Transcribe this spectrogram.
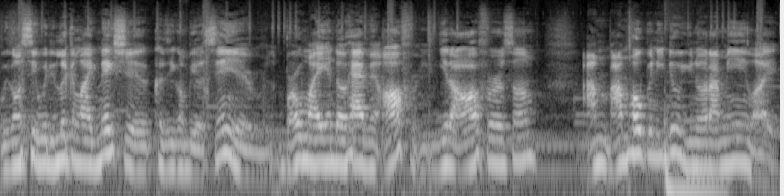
we're gonna see what he looking like next year because he gonna be a senior. Bro might end up having offer, get an offer or something. I'm I'm hoping he do. You know what I mean? Like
